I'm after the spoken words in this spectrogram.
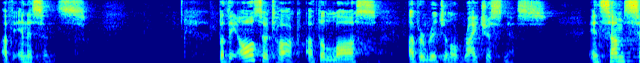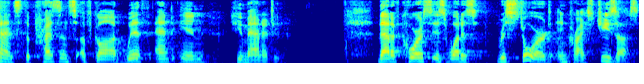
of innocence. But they also talk of the loss of original righteousness in some sense, the presence of God with and in humanity. That, of course, is what is restored in Christ Jesus.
